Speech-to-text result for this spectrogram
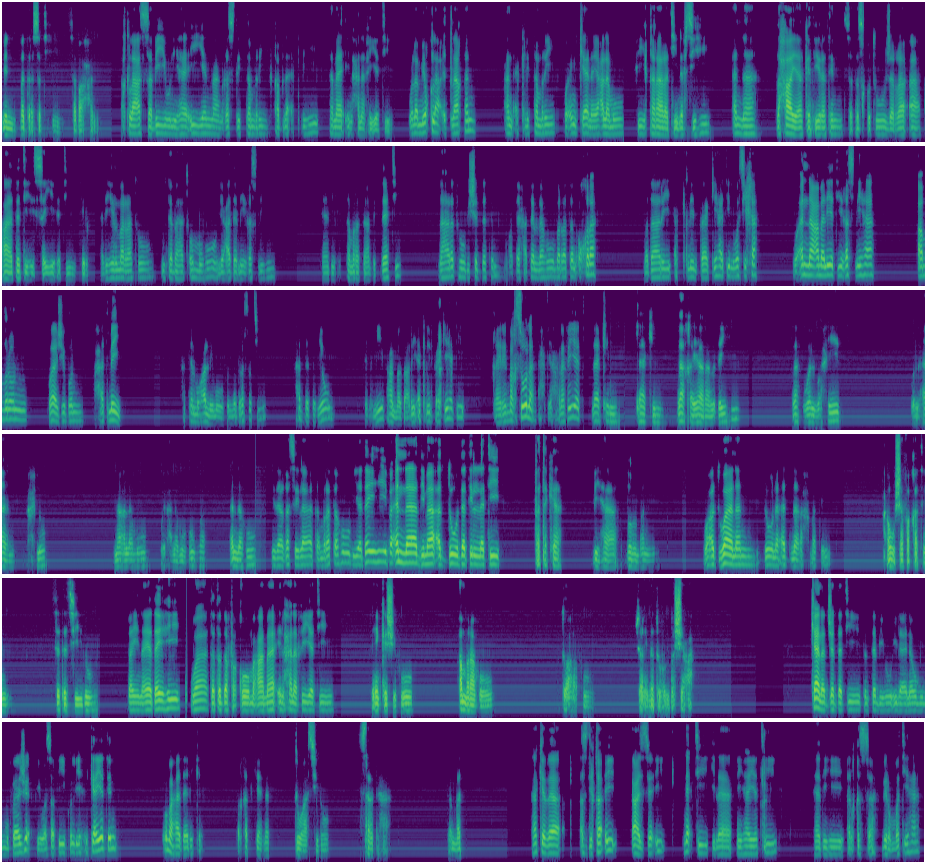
من مدرسته صباحا. أقلع الصبي نهائيا عن غسل التمر قبل أكله كماء الحنفية ولم يقلع إطلاقا عن أكل التمر وإن كان يعلم في قرارة نفسه أن ضحايا كثيرة ستسقط جراء عادته السيئة تلك هذه المرة انتبهت أمه لعدم غسله هذه التمرة بالذات. نهرته بشدة واضحة له مرة أخرى مدار أكل الفاكهة الوسخة وأن عملية غسلها أمر واجب وحتمي. حتى المعلم في المدرسة حدث اليوم التلاميذ عن مدار أكل الفاكهة غير المغسولة تحت حنفية لكن لكن لا خيار لديه فهو الوحيد والآن نحن نعلم ويعلم هو أنه إذا غسل تمرته بيديه فإن دماء الدودة التي فتك بها ظلما وعدوانا دون أدنى رحمة أو شفقة ستسيل بين يديه وتتدفق مع ماء الحنفية فينكشف أمره تعرف. جريمته البشعة. كانت جدتي تنتبه إلى نوم مفاجئ في وسط كل حكاية ومع ذلك فقد كانت تواصل سردها. تمت. هكذا أصدقائي أعزائي نأتي إلى نهاية هذه القصة برمتها.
